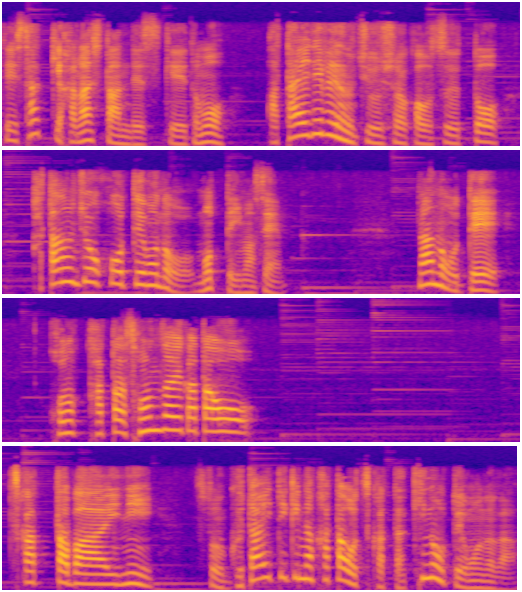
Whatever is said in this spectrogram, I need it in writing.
で、さっき話したんですけれども、値レベルの抽象化をすると、型の情報というものを持っていません。なので、この型、存在型を使った場合に、その具体的な型を使った機能というものが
